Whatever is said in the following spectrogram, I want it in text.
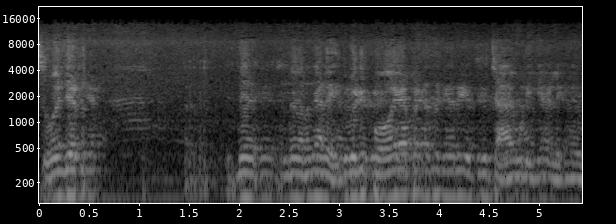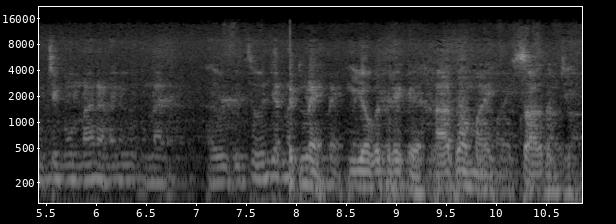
സുഖം ചേട്ടൻ ഇത് എന്താ പറഞ്ഞാലേ ഇതുവഴി പോയാൽ പെട്ടെന്ന് കയറി ഇത്തിരി ചായ കുടിക്കുക അല്ലെങ്കിൽ ഉച്ചയ്ക്ക് ഉണ്ണാനാണെങ്കിൽ ഉണ്ണാൻ. സുഖം ചേട്ടനെ ഈ യോഗത്തിലേക്ക് ഹാർദവമായി സ്വാഗതം ചെയ്യും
